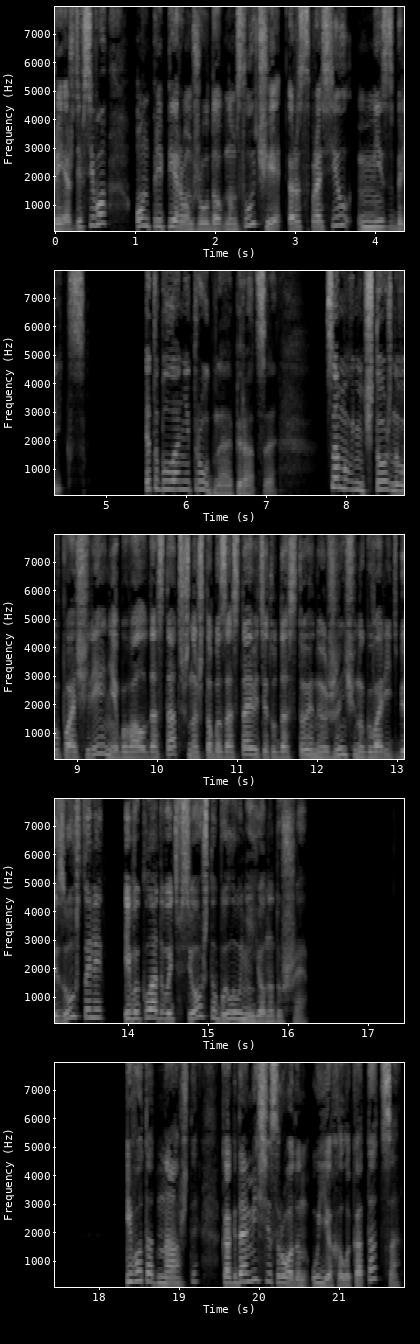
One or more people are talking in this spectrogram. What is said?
Прежде всего, он при первом же удобном случае расспросил мисс Брикс. Это была нетрудная операция. Самого ничтожного поощрения бывало достаточно, чтобы заставить эту достойную женщину говорить без устали и выкладывать все, что было у нее на душе. И вот однажды, когда миссис Роден уехала кататься,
